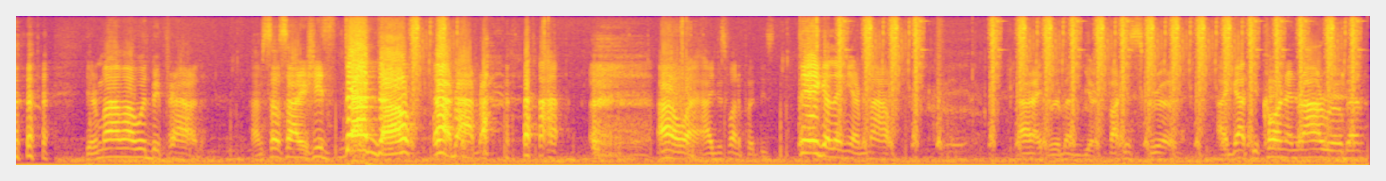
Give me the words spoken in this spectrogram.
Your mama would be proud. I'm so sorry she's dead though! oh, I just want to put this deagle in your mouth. Alright, Ruben, you're fucking screwed. I got you cornered round, Ruben.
